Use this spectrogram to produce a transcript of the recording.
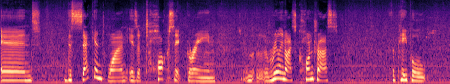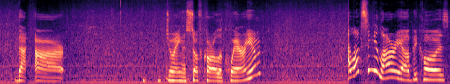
And the second one is a toxic green. A really nice contrast for people that are doing a soft coral aquarium. I love Sinularia because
